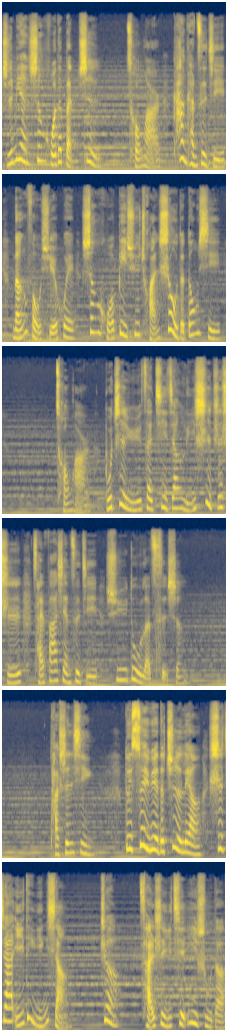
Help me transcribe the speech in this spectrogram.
直面生活的本质，从而看看自己能否学会生活必须传授的东西，从而。”不至于在即将离世之时才发现自己虚度了此生。他深信，对岁月的质量施加一定影响，这才是一切艺术的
